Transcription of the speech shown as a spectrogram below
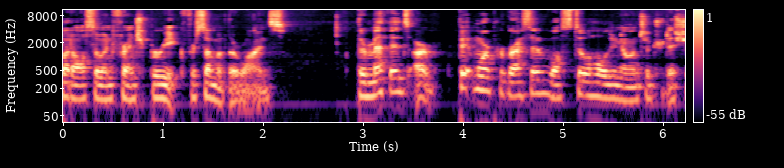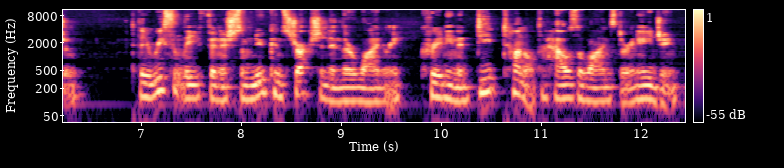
but also in French barrique for some of their wines. Their methods are a bit more progressive while still holding on to tradition. They recently finished some new construction in their winery, creating a deep tunnel to house the wines during aging.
